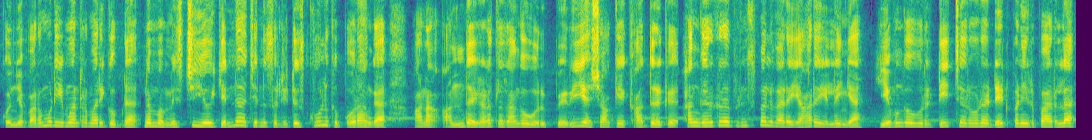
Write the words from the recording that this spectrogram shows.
கொஞ்சம் வர முடியுமான்ற மாதிரி கூப்பிட நம்ம மிஸ்டியோ என்னாச்சுன்னு சொல்லிட்டு ஸ்கூலுக்கு போறாங்க. ஆனா அந்த இடத்துல தாங்க ஒரு பெரிய ஷாக்கே காத்திருக்கு. அங்க இருக்கிற பிரின்சிபல் வேற யாரும் இல்லைங்க. இவங்க ஒரு டீச்சரோட டேட் பண்ணிருப்பாருல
